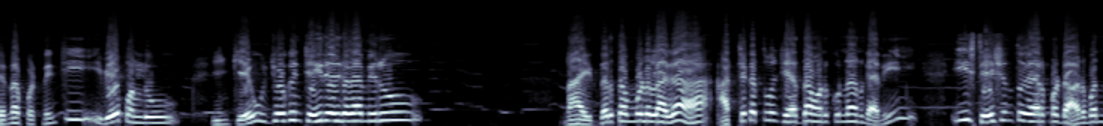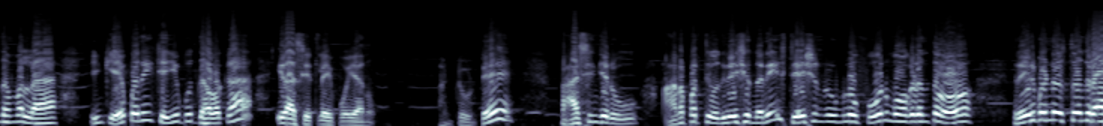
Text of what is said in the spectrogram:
చిన్నప్పటి నుంచి ఇవే పనులు. ఇంకే ఉద్యోగం చేయలేదు కదా మీరు? నా ఇద్దరు తమ్ముళ్ళలాగా అర్చకత్వం చేద్దాం అనుకున్నాను కానీ ఈ స్టేషన్తో ఏర్పడ్డ అనుబంధం వల్ల ఇంకే పని చెయ్యబుద్ధి అవ్వక ఇలా సెటిల్ అయిపోయాను. అంటూ ఉంటే ప్యాసింజరు అనపర్తి వదిలేసిందని స్టేషన్ రూమ్లో ఫోన్ మోగడంతో రైలు బండి వస్తుందిరా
